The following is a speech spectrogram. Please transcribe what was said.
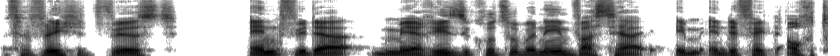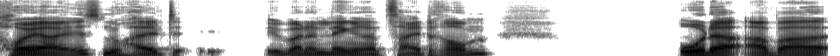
verpflichtet wirst, entweder mehr Risiko zu übernehmen, was ja im Endeffekt auch teuer ist, nur halt über einen längeren Zeitraum, oder aber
